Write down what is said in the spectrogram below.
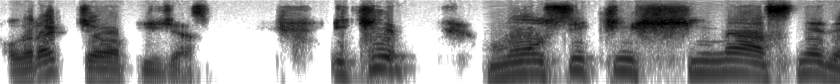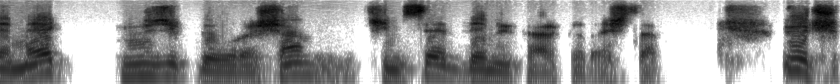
olarak cevaplayacağız. İki, musiki şinas ne demek? Müzikle uğraşan kimse demek arkadaşlar. Üç,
